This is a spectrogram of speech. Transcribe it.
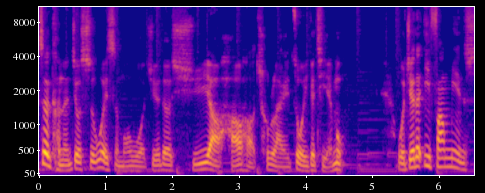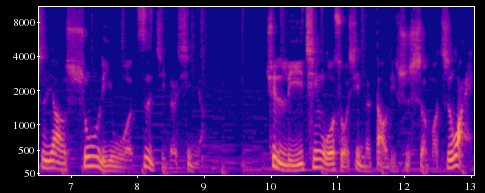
这可能就是为什么我觉得需要好好出来做一个节目。我觉得一方面是要梳理我自己的信仰，去厘清我所信的到底是什么之外，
